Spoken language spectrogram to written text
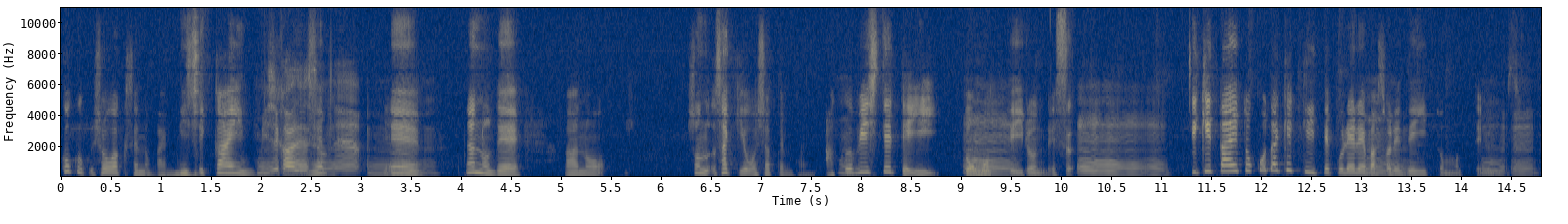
ごく小学生の場合短いんですよね。短いですよね。うんねなので、あの、その、さっきおっしゃったみたいに、あくびしてていい。と思っているんです。聞きたいとこだけ聞いてくれればうんそれでいいと思ってるうんんです。うん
